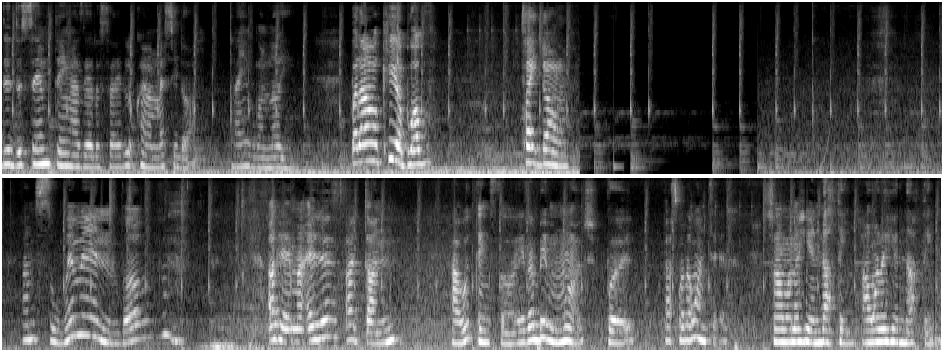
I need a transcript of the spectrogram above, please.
Did the same thing as the other side. Look kind of messy though. I ain't even gonna lie. But i don't care bruv. Tight down. I'm swimming bruv. Okay my edges are done. I would think so. It's a bit much but that's what i wanted. So i want to hear nothing. I want to hear nothing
